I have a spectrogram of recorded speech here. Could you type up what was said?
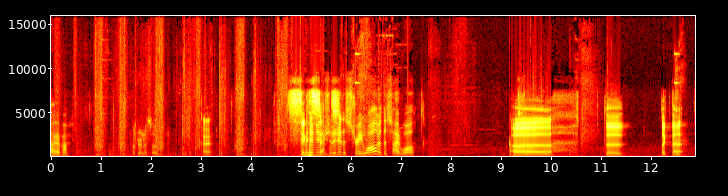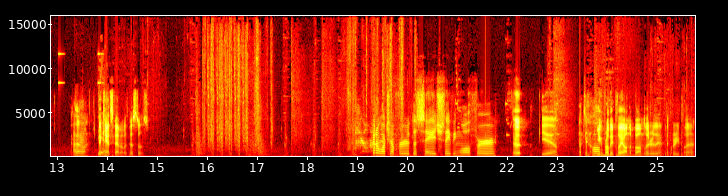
Okay, mom. I'll drone us up. Alright. Six gonna do, cents. should I do the straight wall or the side wall? Uh, the like that, like that Okay. one. They Yeah. can't spam it with pistols. Gotta watch out for the sage saving wall for Yeah. what's it You can probably play on the bum, literally. Like where you play it.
